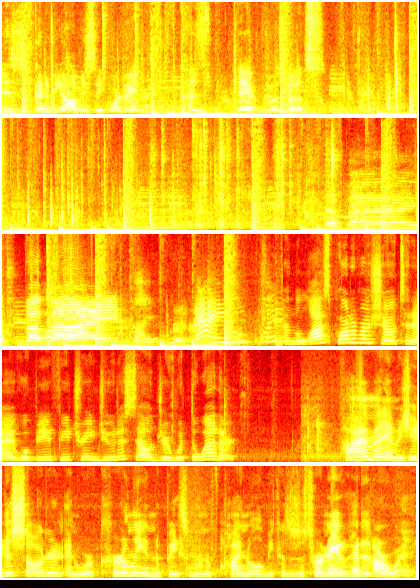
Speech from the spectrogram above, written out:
is going to be obviously Fortnite because they have the most votes. Bye bye. Bye-bye. And the last part of our show today will be featuring Judah Selger with the weather. Hi, my name is Judith Soldern, and we're currently in the basement of Pine Knoll because there's a tornado headed our way.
